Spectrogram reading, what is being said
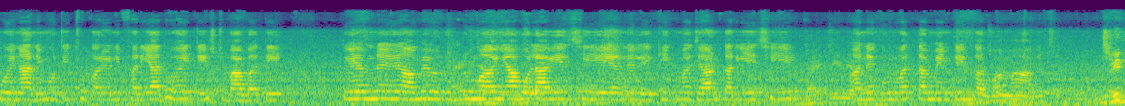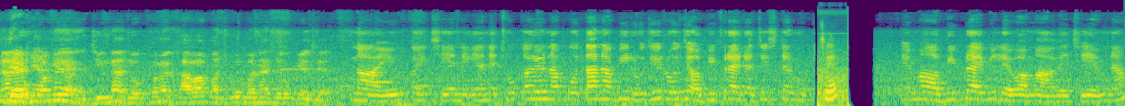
કોઈ નાની મોટી છોકરીઓની ફરિયાદ હોય ટેસ્ટ બાબતે તો એમને અમે રૂબરૂમાં અહીંયા બોલાવીએ છીએ અને લેખિતમાં જાણ કરીએ છીએ અને ગુણવત્તા મેન્ટેન કરવામાં આવે છે. જીવના જોખમે ખાવા મજબૂર બન્યા છે એવું કે છે. ના એવું કંઈ છે નહીં. અને છોકરીઓના પોતાના બી રોજે રોજ અભિપ્રાય રજિસ્ટર મૂકે છે. એમાં અભિપ્રાય બી લેવામાં આવે છે એમના.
